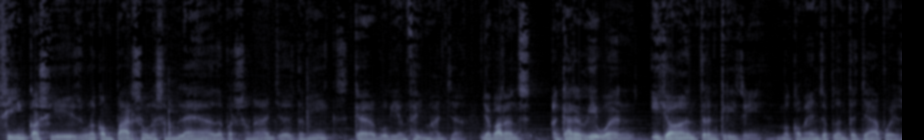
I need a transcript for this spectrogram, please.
cinc o sis, una comparsa, una assemblea de personatges, d'amics, que volien fer imatge. Llavors, encara riuen i jo entro en crisi. Me començo a plantejar, pues,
